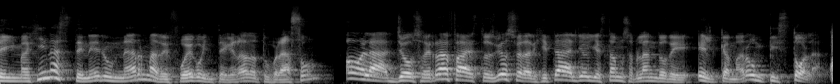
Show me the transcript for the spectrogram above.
¿Te imaginas tener un arma de fuego integrada a tu brazo? Hola, yo soy Rafa, esto es Biosfera Digital y hoy estamos hablando de El Camarón Pistola.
